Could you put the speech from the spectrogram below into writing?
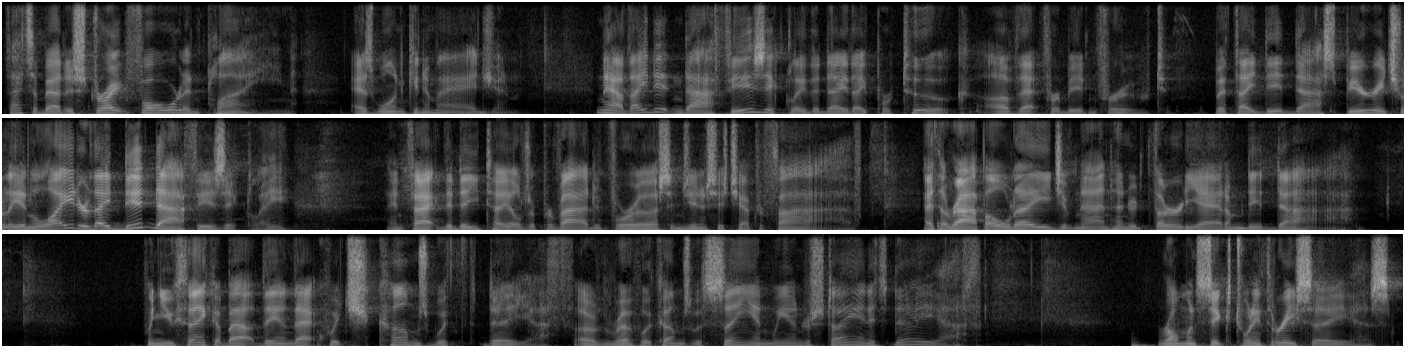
That's about as straightforward and plain as one can imagine. Now, they didn't die physically the day they partook of that forbidden fruit, but they did die spiritually, and later they did die physically. In fact, the details are provided for us in Genesis chapter 5. At the ripe old age of 930, Adam did die. When you think about then that which comes with death, or what comes with sin, we understand it's death. Romans 6:23 says,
